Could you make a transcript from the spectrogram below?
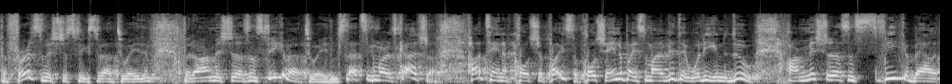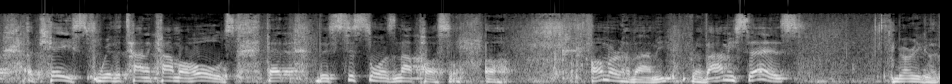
The first Mishnah speaks about two Eidim, but our Mishnah doesn't speak about two Eidim. So that's the Gemara's Kasha. What are you going to do? Our Mishnah doesn't speak about a case where the Tanakama holds that the sister is not possible. Ah. Oh. Omar Ravami, Ravami says, very good.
